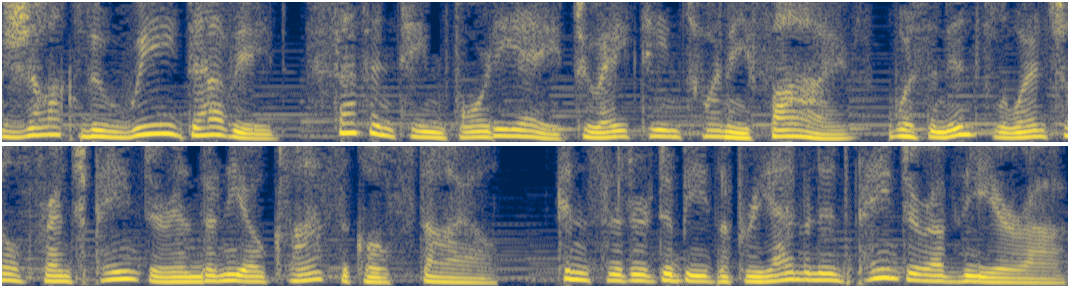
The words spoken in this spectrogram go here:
Jacques-Louis David (1748–1825) was an influential French painter in the neoclassical style, considered to be the preeminent painter of the era.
